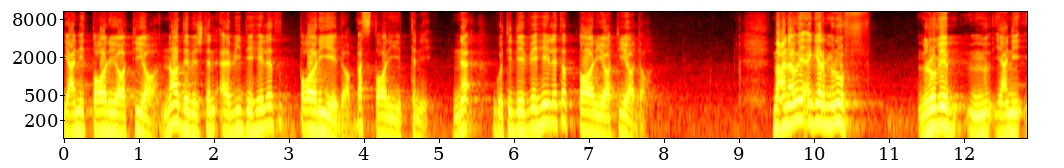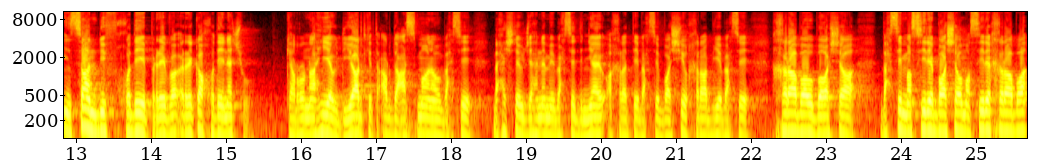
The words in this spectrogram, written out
يعني طارياتية نادي بجتن أبي دي هيلت الطارية دا. بس طارية بتني. نا قلت دي في هيلت الطارياتية دا. معنوي اگر مروف مروف يعني انسان ديف خدي ريكا خدي نشو كروناهية وديار كت أرض عسمانة وبحسي بحشته وجهنمي بحسي دنياي وآخرتي بحسي باشي وخرابية بحسي خرابة وباشا بحسي مصير باشا ومصير خرابة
